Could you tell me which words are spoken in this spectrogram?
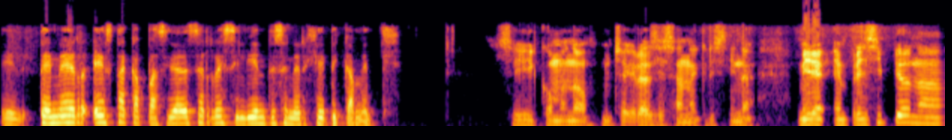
eh, tener esta capacidad de ser resilientes energéticamente. Sí, cómo no. Muchas gracias, Ana Cristina. Mire, en principio nada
